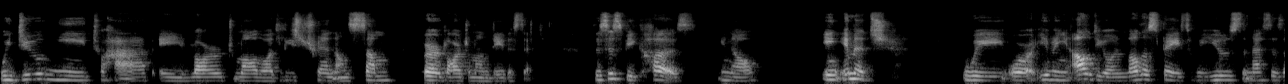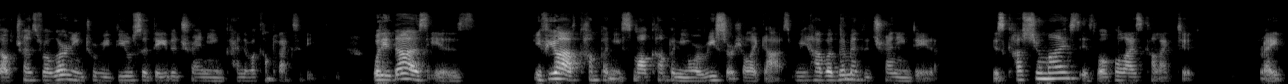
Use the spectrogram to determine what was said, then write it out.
we do need to have a large model, at least trained on some very large amount of data set. This is because, you know, in image, we, or even in audio, in lot of space, we use the methods of transfer learning to reduce the data training kind of a complexity. What it does is, if you have company, small company or researcher like us, we have a limited training data. It's customized, it's localized, collected, right?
